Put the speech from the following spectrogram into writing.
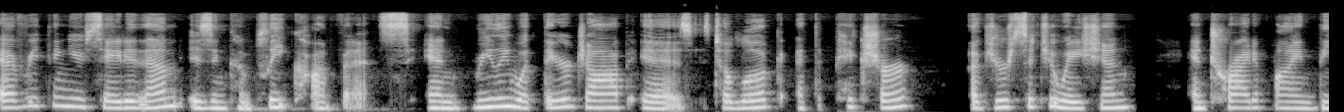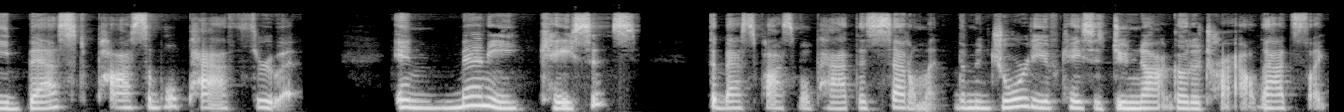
Everything you say to them is in complete confidence. And really, what their job is, is to look at the picture of your situation and try to find the best possible path through it. In many cases, the best possible path is settlement. The majority of cases do not go to trial. That's like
